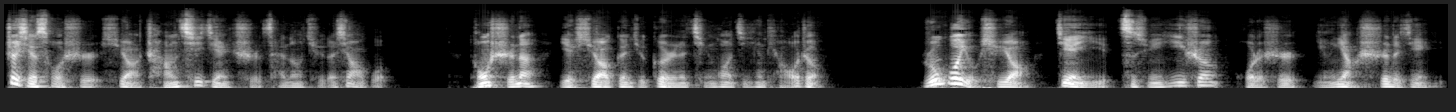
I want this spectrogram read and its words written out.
这些措施需要长期坚持才能取得效果，同时呢，也需要根据个人的情况进行调整。如果有需要，建议咨询医生或者是营养师的建议。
